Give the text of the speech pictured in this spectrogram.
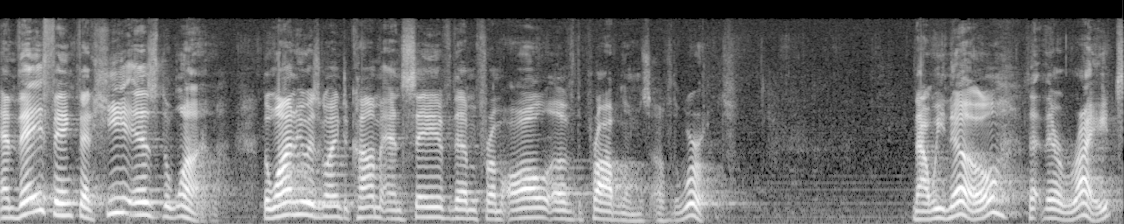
And they think that he is the one, the one who is going to come and save them from all of the problems of the world. Now we know that they're right,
